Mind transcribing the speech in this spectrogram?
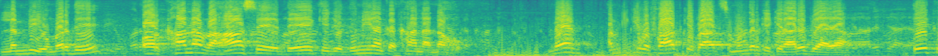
لمبی عمر دے۔ اور کھانا وہاں سے دے کہ جو دنیا کا کھانا نہ ہو۔ میں امی کی وفات کے بعد سمندر کے کنارے پہ آیا۔ ایک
